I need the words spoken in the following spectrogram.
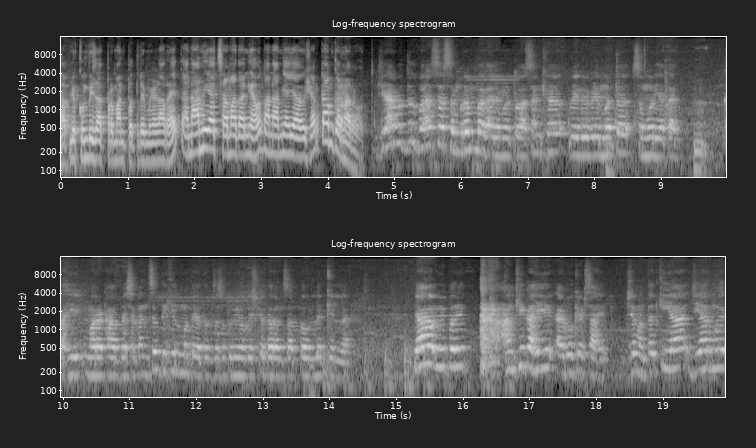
आपले कुंभीजात प्रमाणपत्र मिळणार आहेत आणि आम्ही यात समाधानी आहोत आणि आम्ही या विषयावर काम करणार आहोत. जी बद्दल बराचसा संभ्रम बघायला मिळतो. असंख्य वेगवेगळे मत समोर येतात. काही मराठा अभ्यासकांचं देखील मत येतात. जसं तुम्ही योगेश केदारांचा आता उल्लेख केलेला. या विपरीत आणखी काही ऍडव्होकेट्स आहेत जे म्हणतात की या जी आर मुळे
